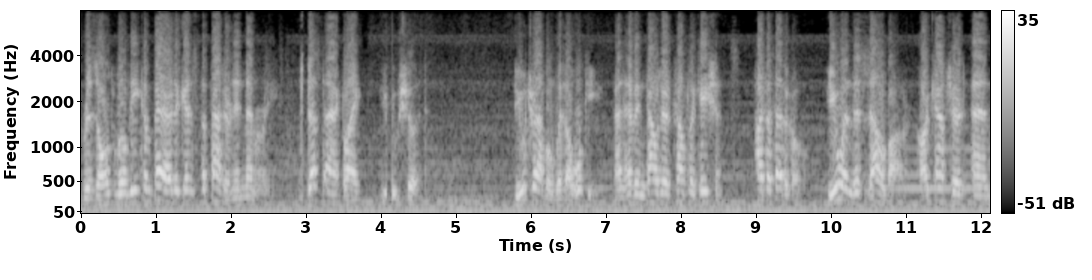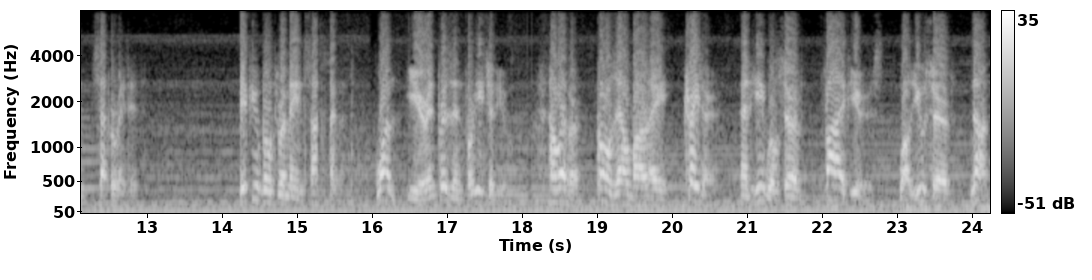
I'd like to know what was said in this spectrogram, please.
result will be compared against the pattern in memory. Just act like you should. You travel with a Wookiee and have encountered complications. Hypothetical. You and this Zaalbar are captured and separated. If you both remain silent, one year in prison for each of you. However, call Zaalbar a traitor, and he will serve five years, while you serve none.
